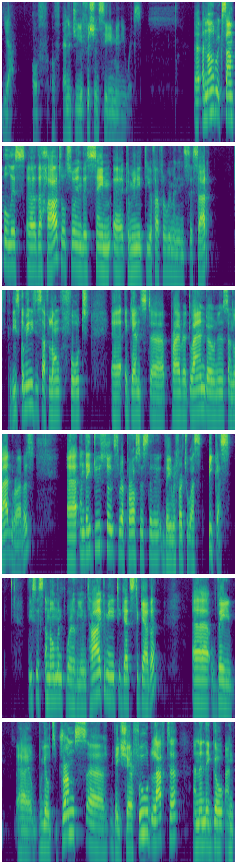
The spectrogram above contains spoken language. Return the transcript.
yeah of of energy efficiency in many ways. Uh, another example is uh, the heart, also in this same uh, community of Afro women in Cesar. These communities have long fought uh, against uh, private landowners and land grabbers, uh, and they do so through a process that they refer to as picas. This is a moment where the entire community gets together. they uh, wield drums, uh, they share food, laughter, and then they go and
